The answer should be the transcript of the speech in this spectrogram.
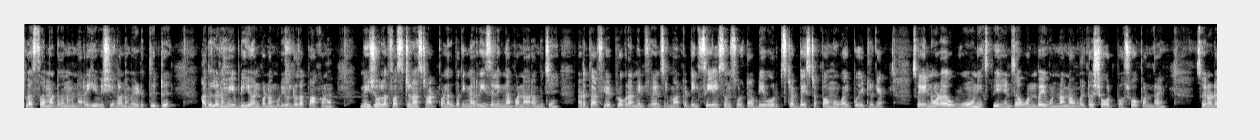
ப்ளஸ்ஸாக மட்டும்தான் நம்ம நிறைய விஷயங்களை நம்ம எடுத்துட்டு அதில் நம்ம எப்படி ஏர்ன் பண்ண முடியுன்றதை பார்க்கணும். மீஷோவில் ஃபஸ்ட்டு நான் ஸ்டார்ட் பண்ணது பார்த்திங்கன்னா ரீசெல்லிங் தான் பண்ண ஆரம்பித்தேன் அடுத்த அஃபிலேட் ப்ரோக்ராம் இன்ஃப்ளூயன்சர் மார்க்கெட்டிங் சேல்ஸ்னு சொல்லிட்டு அப்படியே ஒரு ஸ்டெப் பை ஸ்டெப்பாக மூவ் ஆகி போயிட்டுருக்கேன். ஸோ என்னோடய ஓன் எக்ஸ்பீரியன்ஸை ஒன் பை ஒன்னாக நான் உங்கள்கிட்ட ஷோ ஷோ பண்ணுறேன் ஸோ என்னோட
